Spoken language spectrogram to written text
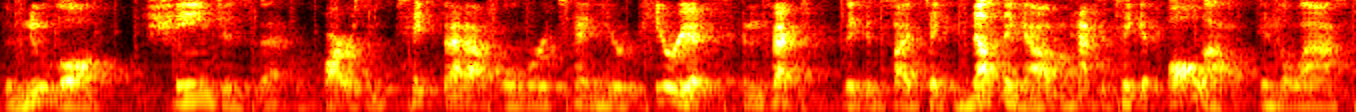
The new law changes that, requires them to take that out over a 10 year period. And in fact, they could decide to take nothing out and have to take it all out in the last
